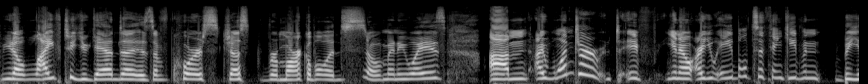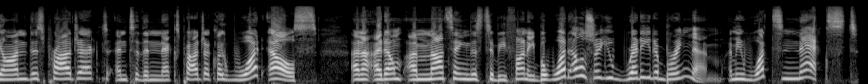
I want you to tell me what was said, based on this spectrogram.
you know life to Uganda is of course just remarkable in so many ways. Um, I wonder if you know, are you able to think even beyond this project and to the next project? Like, what else? And I, I don't. I'm not saying this to be funny, but what else are you ready to bring them? I mean, what's next?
